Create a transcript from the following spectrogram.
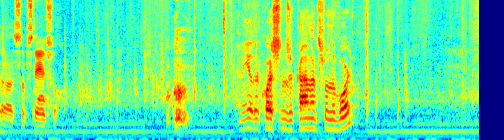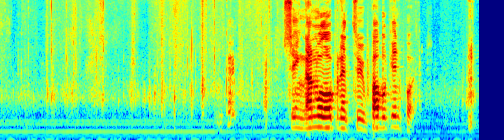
uh, substantial. Any other questions or comments from the board? Okay. Seeing none, we'll open it to public input.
